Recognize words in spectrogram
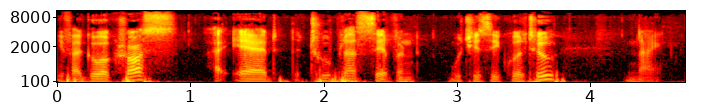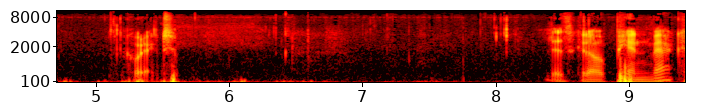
If I go across, I add the 2 plus 7, which is equal to 9. Correct. Let's get our pen back.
